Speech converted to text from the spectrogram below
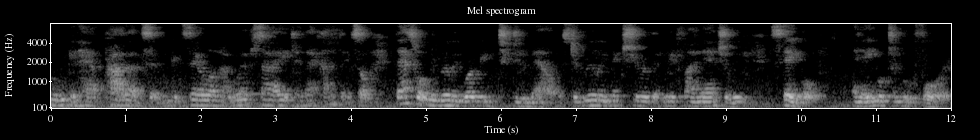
where we can have products that we can sell on our website and that kind of thing. So that's what we're really working to do now, is to really make sure that we're financially stable and able to move forward.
